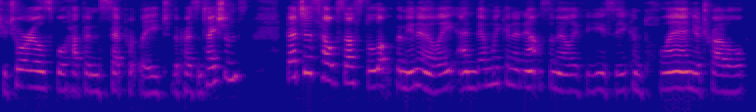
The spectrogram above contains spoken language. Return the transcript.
tutorials will happen separately to the presentations. That just helps us to lock them in early and then we can announce them early for you so you can plan your travel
